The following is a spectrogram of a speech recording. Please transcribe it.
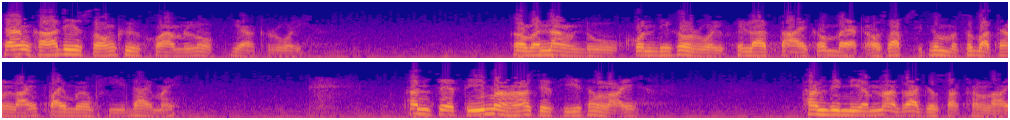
ช้างขาที่สองคือความโลภอยากรวย ก็มานั่งดูคนที่เขารวย เวลาตายเขาแบกเอาทรัพย์สินสมบัติทั้งหลายไปเมืองผีได้ไหม ท่านเศรษฐีมหาเศรษฐีทั้งหลาย ท่านที่มีอำนาจราชศักดิ์ทั้งหลาย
